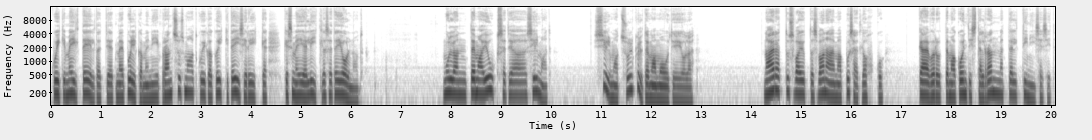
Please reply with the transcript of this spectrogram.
kuigi meilt eeldati, et me põlgame nii Prantsusmaad kui ka kõiki teisi riike, kes meie liitlased ei olnud mul on tema juuksed ja silmad. silmad sul küll tema moodi ei ole. naeratus vajutas vanaema põsed lohku. käevõrud tema kondistel randmetel tinisesid.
